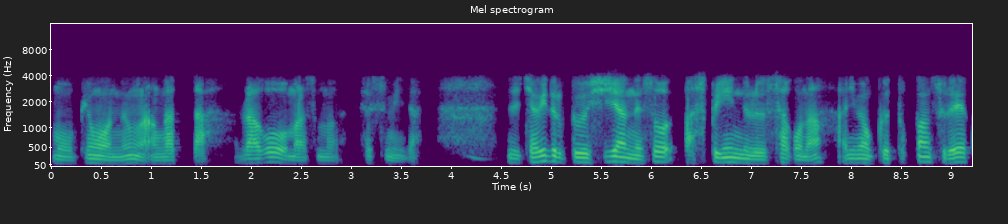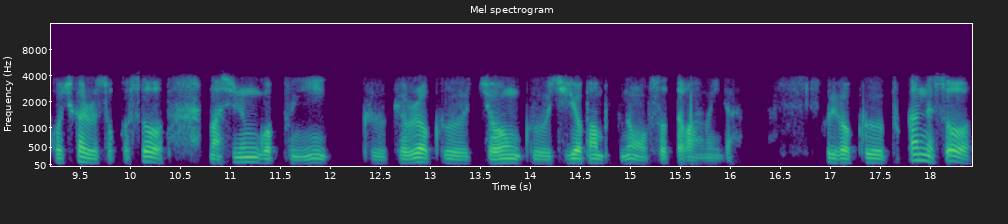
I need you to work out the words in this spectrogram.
뭐 병원은 안 갔다라고 말씀을 했습니다. 근데 자기들 그 시장에서 아스피린을 사거나 아니면 그 독방술에 고춧가루를 섞어서 마시는 것뿐이 그 별로 그 좋은 그 치료 방법은 없었다고 합니다. 그리고 그 북한에서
